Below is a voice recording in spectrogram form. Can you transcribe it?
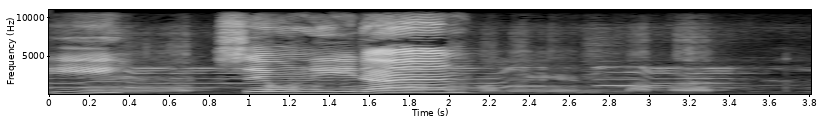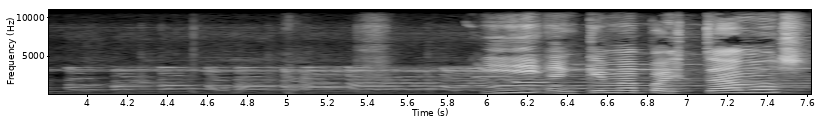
y se unirán. ¿Y en qué mapa estamos?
